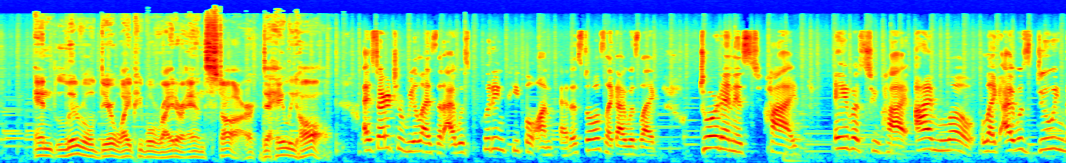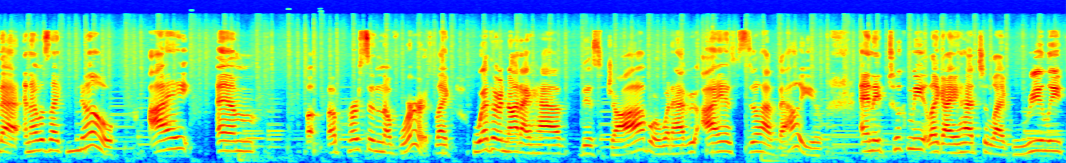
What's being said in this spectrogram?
and literal Dear White People writer and star, Dahéli Hall. I started to realize that I was putting people on pedestals. Like I was like, Jordan is high, Ava's too high, I'm low. Like I was doing that. And I was like, no, I am a, a, person of worth. Like whether or not I have this job or what have you, I still have value. And it took me like I had to like really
